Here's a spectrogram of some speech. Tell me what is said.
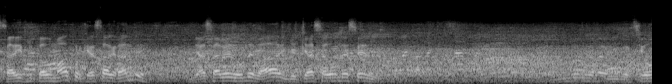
Está disfrutando más porque ya está grande. Ya sabe dónde va, y ya sabe dónde es el, el mundo de la diversión.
